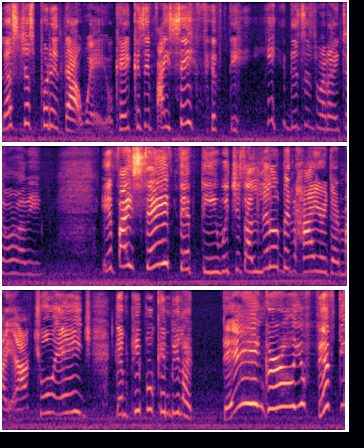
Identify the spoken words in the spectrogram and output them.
Let's just put it that way, okay? Because if I say 50, this is what I tell hubby. If I say 50, which is a little bit higher than my actual age, then people can be like, dang girl, you're 50?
